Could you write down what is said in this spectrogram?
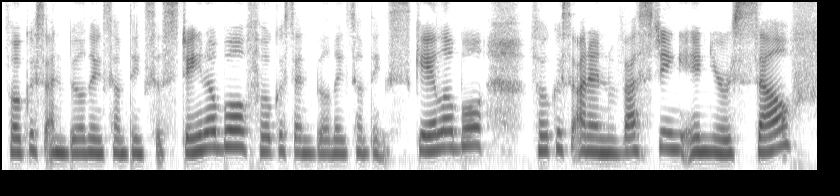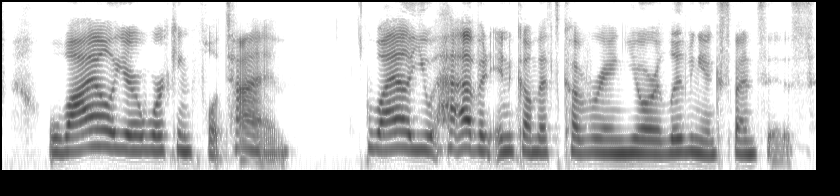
Focus on building something sustainable, focus on building something scalable, focus on investing in yourself while you're working full time, while you have an income that's covering your living expenses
